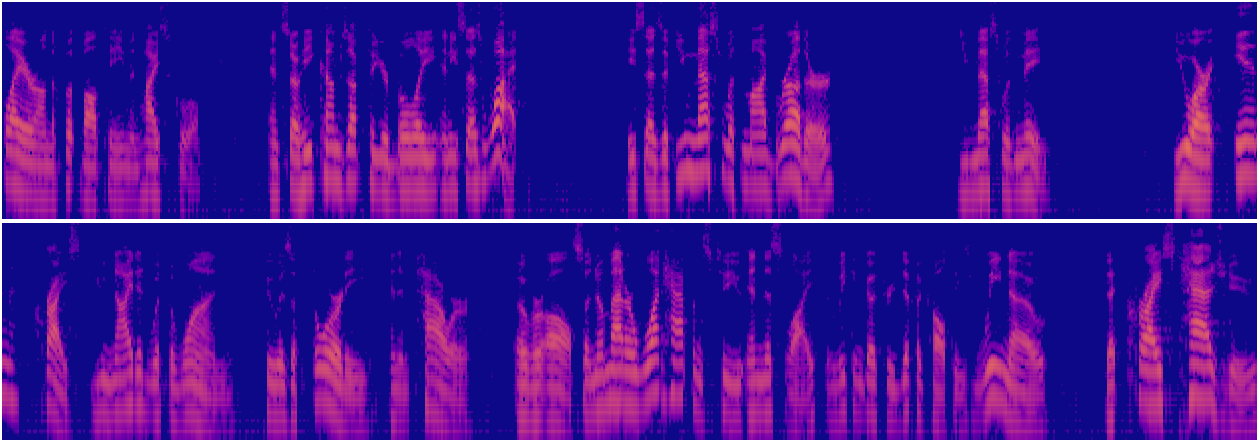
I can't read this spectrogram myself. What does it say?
player on the football team in high school. And so he comes up to your bully and he says, What? He says, If you mess with my brother, you mess with me. You are in Christ, united with the one who is authority and in power over all. So no matter what happens to you in this life, and we can go through difficulties, we know that Christ has you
